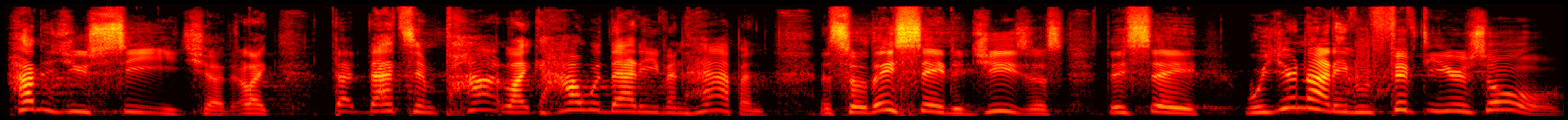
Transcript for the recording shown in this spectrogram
How did you see each other? Like, that, that's impossible. Like, how would that even happen? And so they say to Jesus, they say, Well, you're not even 50 years old.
